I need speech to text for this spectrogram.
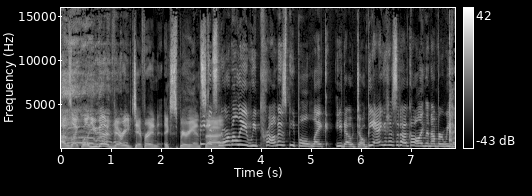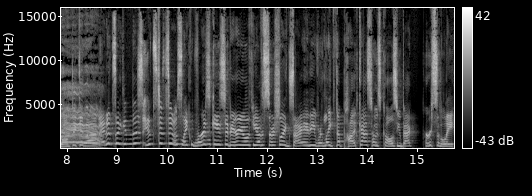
I was like, well, you got a very different experience. Because uh, normally we promise people, like, you know, don't be anxious about calling the number. We won't pick it up. And it's like in this instance, it was like worst case scenario if you have social anxiety, where like the podcast host calls you back personally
